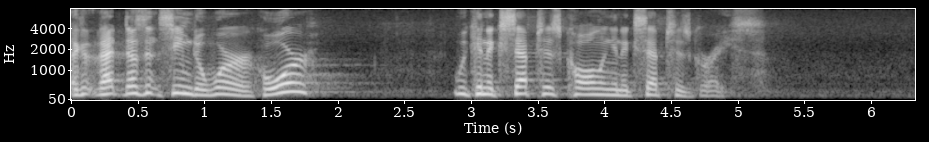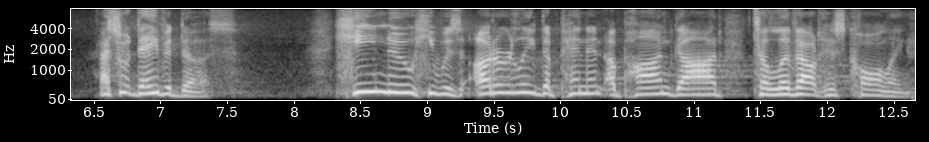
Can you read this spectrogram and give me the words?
Like that doesn't seem to work. Or we can accept his calling and accept his grace. That's what David does. He knew he was utterly dependent upon God to live out his calling.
